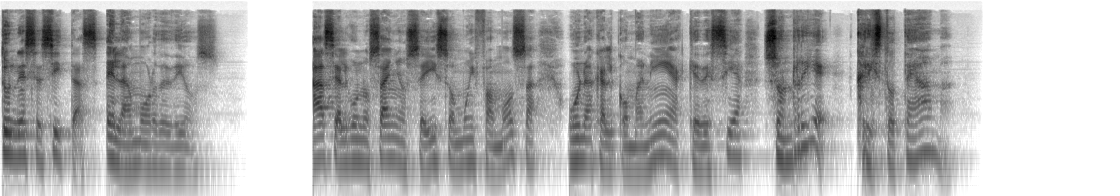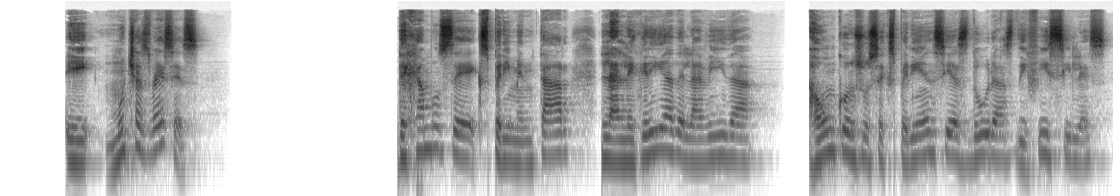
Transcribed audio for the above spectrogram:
tú necesitas el amor de Dios. Hace algunos años se hizo muy famosa una calcomanía que decía, sonríe, Cristo te ama. Y muchas veces dejamos de experimentar la alegría de la vida, aún con sus experiencias duras, difíciles.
